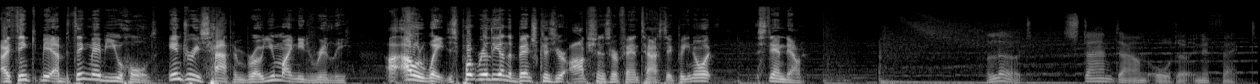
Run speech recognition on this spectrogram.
I think I think maybe you hold. Injuries happen, bro. You might need Ridley. I, I would wait. Just put Ridley on the bench because your options are fantastic. But you know what? Stand down. Alert. Stand down order in effect.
